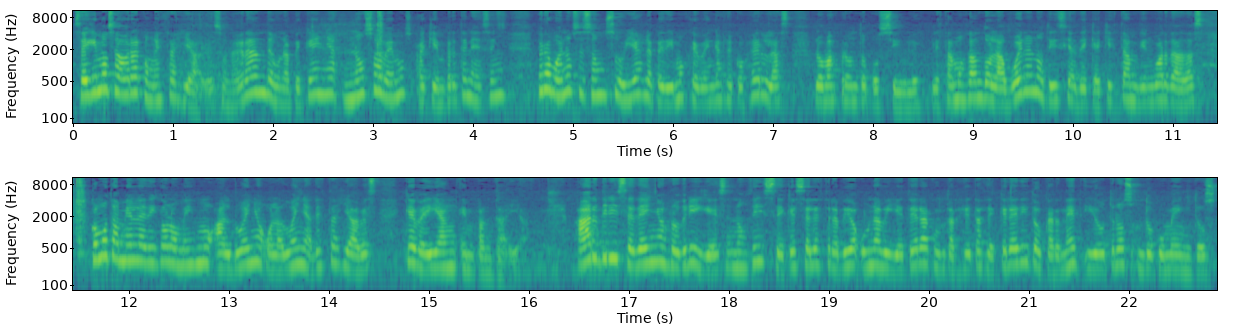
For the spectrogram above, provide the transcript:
Seguimos ahora con estas llaves, una grande, una pequeña, no sabemos a quién pertenecen, pero bueno, si son suyas, le pedimos que venga a recogerlas lo más pronto posible. Le estamos dando la buena noticia de que aquí están bien guardadas, como también le digo lo mismo al dueño o la dueña de estas llaves que veían en pantalla. Ardri Cedeño Rodríguez nos dice que se le extravió una billetera con tarjetas de crédito, carnet y otros documentos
